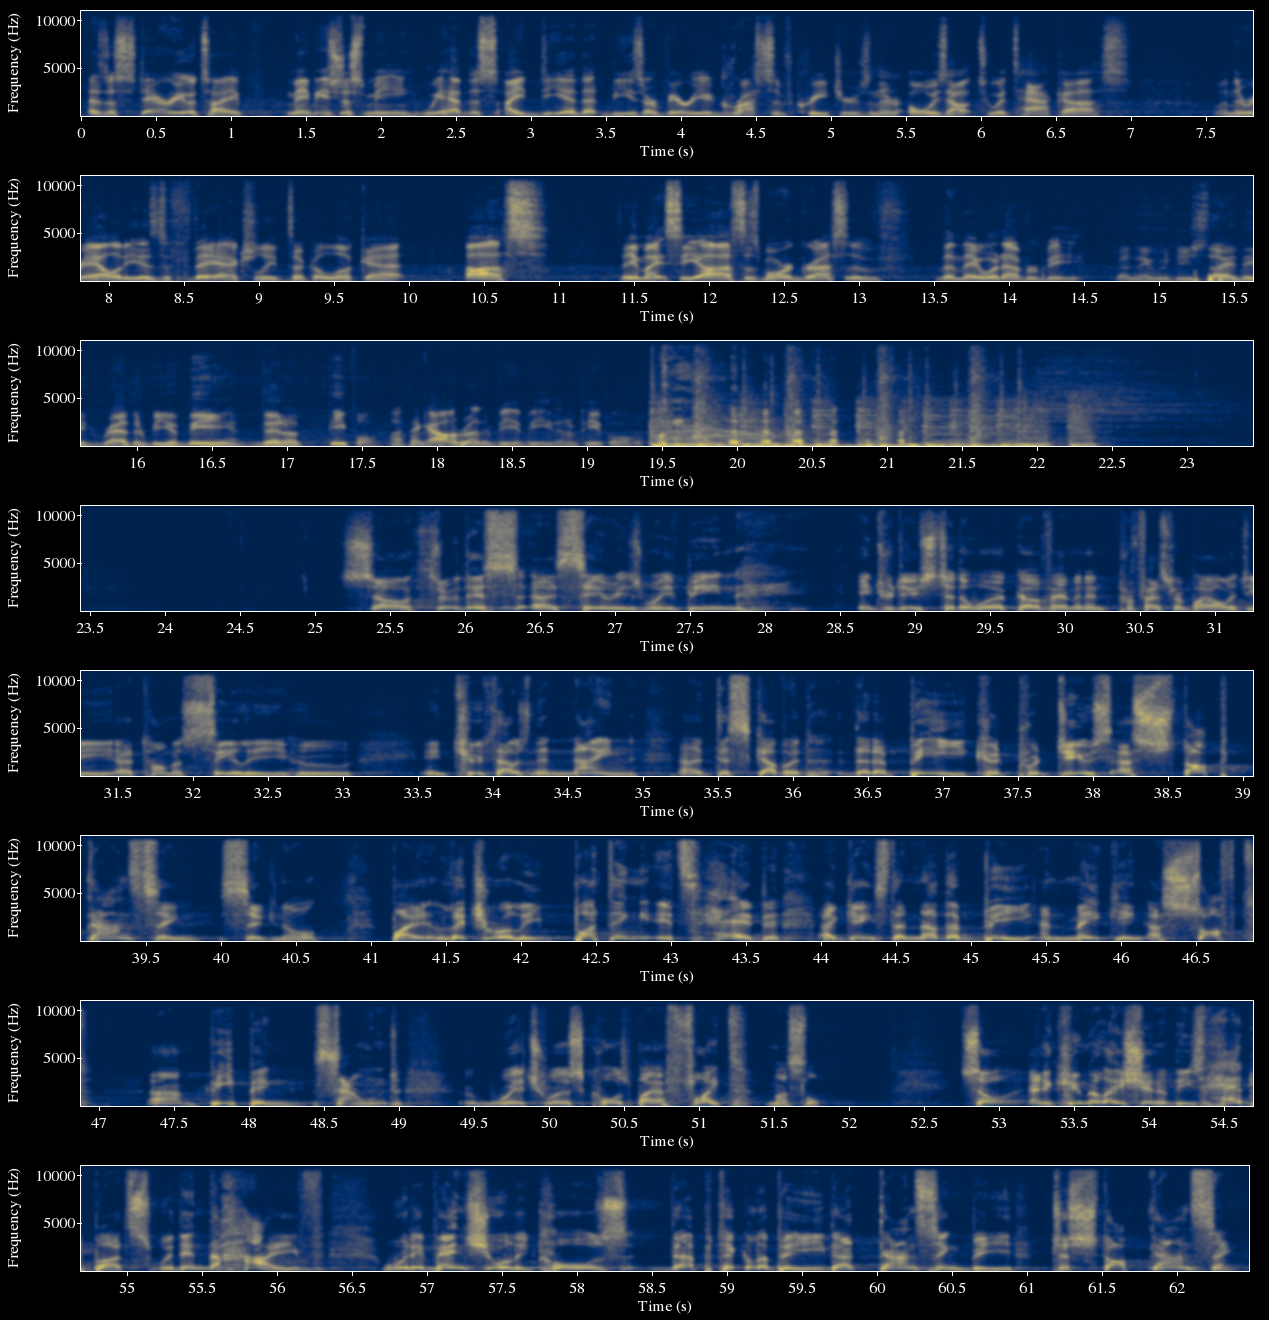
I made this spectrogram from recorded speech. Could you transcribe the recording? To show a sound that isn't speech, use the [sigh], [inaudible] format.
as a stereotype, maybe it's just me, we have this idea that bees are very aggressive creatures and they're always out to attack us. When the reality is, if they actually took a look at us, they might see us as more aggressive than they would ever be and they would decide they'd rather be a bee than a people. I think I would rather be a bee than a people. [laughs] so, through this uh, series, we've been introduced to the work of eminent professor of biology uh, Thomas Seeley, who in 2009 uh, discovered that a bee could produce a stop dancing signal by literally butting its head against another bee and making a soft uh, beeping sound, which was caused by a flight muscle. So, an accumulation of these headbutts within the hive would eventually cause that particular bee, that dancing bee, to stop dancing.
